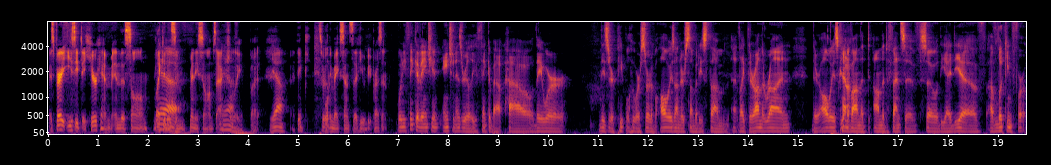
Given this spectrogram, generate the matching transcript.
It's very easy to hear him in this psalm, like it is in many psalms, actually. But Yeah. I think it certainly makes sense that he would be present. when you think of ancient ancient Israel, you think about how they were. These are people who are sort of always under somebody's thumb, like they're on the run. They're always kind Yeah. of on the on the defensive. So the idea of of looking for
